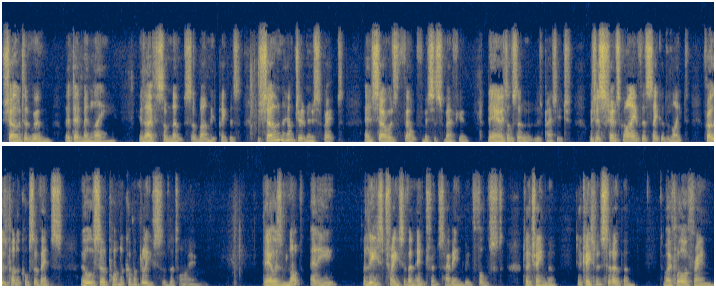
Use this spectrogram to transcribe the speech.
shown to the room where the dead man lay. He left some notes among his papers. It shown how genuine respect and sorrow was felt for Mr. Matthew. There is also this passage, which is transcribed for the sake of the light, throws upon the course of events, and also upon the common beliefs of the time. There was not any the least trace of an entrance having been forced to the chamber. The casement stood open. My poor friend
